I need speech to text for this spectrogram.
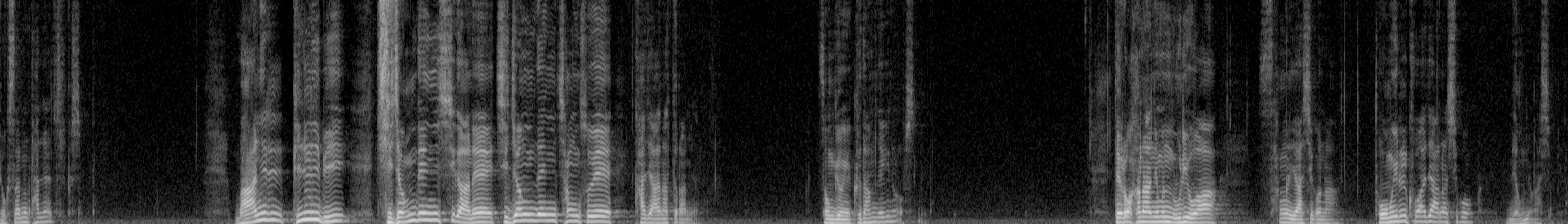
역사는 달라졌을 것입니다. 만일 빌립이 지정된 시간에 지정된 장소에 가지 않았더라면 성경에 그 다음 얘기는 없습니다. 때로 하나님은 우리와 상의하시거나 동의를 구하지 않으시고 명령하십니다.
